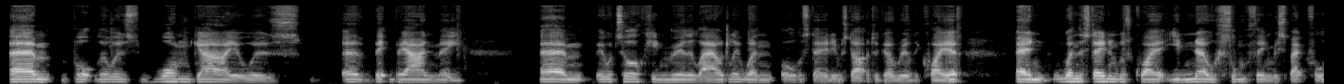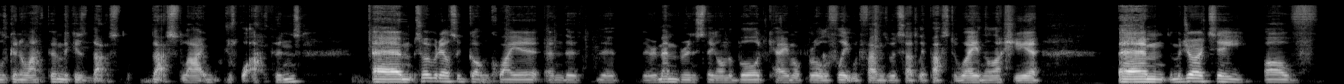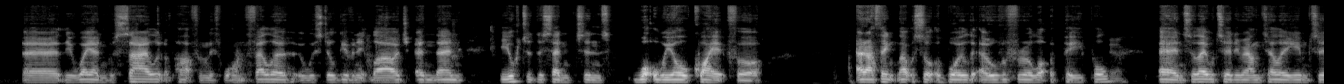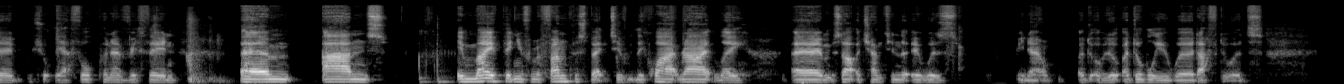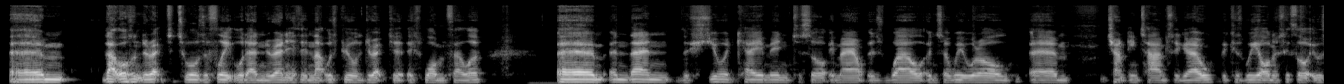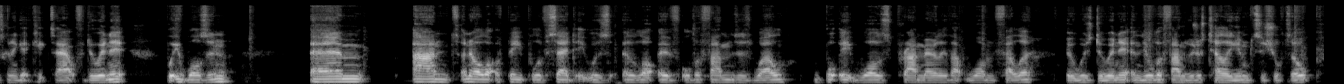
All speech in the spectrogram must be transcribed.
um, but there was one guy who was a bit behind me. Um, they were talking really loudly when all the stadium started to go really quiet. And when the stadium goes quiet, you know something respectful is going to happen because that's that's like just what happens. Um, so everybody else had gone quiet, and the, the the remembrance thing on the board came up. Where all the Fleetwood fans who had sadly passed away in the last year. Um, the majority of uh, the away end was silent, apart from this one fella who was still giving it large, and then he uttered the sentence, "What are we all quiet for?" And I think that was sort of boiled it over for a lot of people. Yeah. And so they were turning around telling him to shut the F up and everything. Um, and in my opinion, from a fan perspective, they quite rightly um, started chanting that it was, you know, a, W word afterwards. Um, that wasn't directed towards a Fleetwood end or anything. That was purely directed at this one fella. Um, and then the steward came in to sort him out as well. And so we were all um, chanting time to go because we honestly thought he was going to get kicked out for doing it, but he wasn't. Um, and I know a lot of people have said it was a lot of other fans as well, but it was primarily that one fella who was doing it, and the other fans were just telling him to shut up.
